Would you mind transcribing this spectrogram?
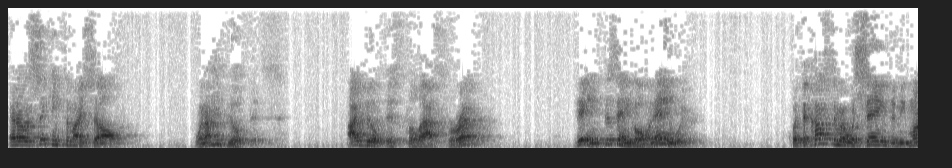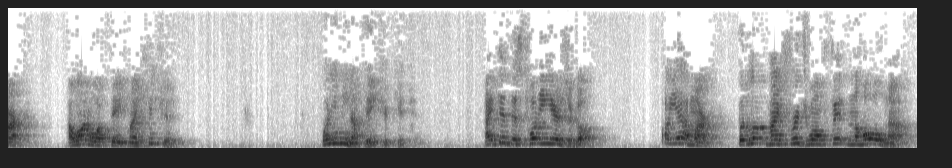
And I was thinking to myself, when I built this, I built this to last forever. This ain't going anywhere. But the customer was saying to me, Mark, I want to update my kitchen. What do you mean update your kitchen? I did this 20 years ago. Oh yeah, Mark, but look, my fridge won't fit in the hole now.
